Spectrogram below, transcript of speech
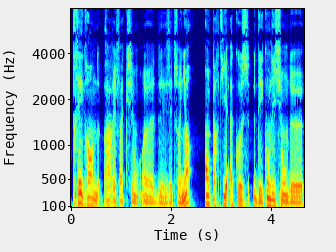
très grande raréfaction euh, des aides-soignants en partie à cause des conditions de,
